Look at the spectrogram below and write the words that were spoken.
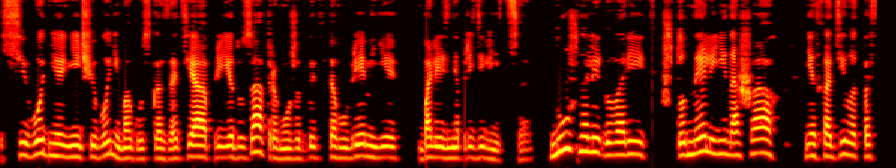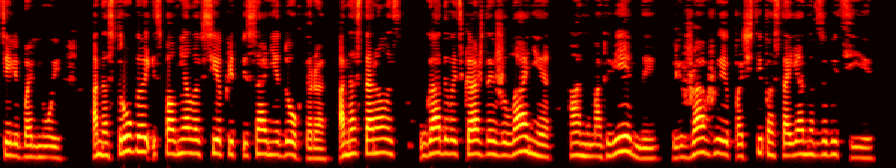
«Сегодня ничего не могу сказать. Я приеду завтра, может быть, к тому времени болезнь определится». Нужно ли говорить, что Нелли ни на шаг не отходила от постели больной? Она строго исполняла все предписания доктора. Она старалась угадывать каждое желание, Анны Матвеевны, лежавшие почти постоянно в забытии,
